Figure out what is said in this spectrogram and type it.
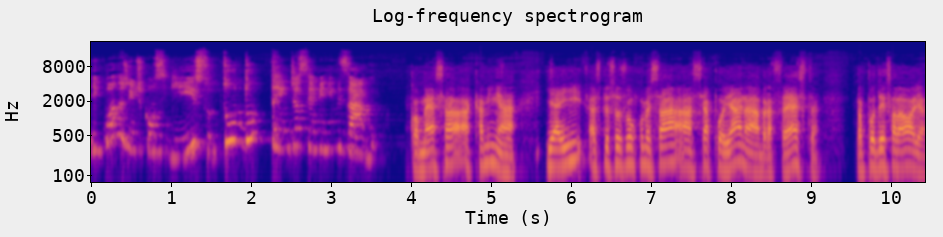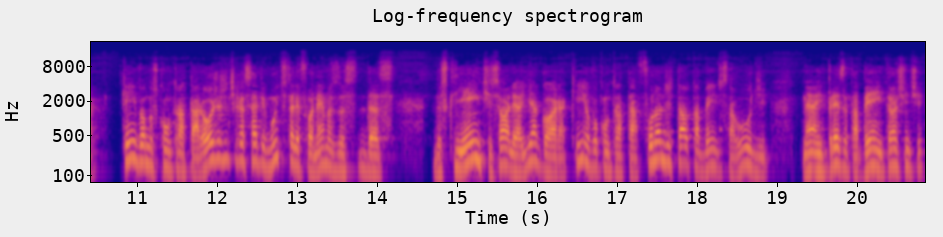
E quando a gente conseguir isso, tudo tende a ser minimizado. Começa a caminhar. E aí as pessoas vão começar a se apoiar na Abra Festa para poder falar, olha, quem vamos contratar? Hoje a gente recebe muitos telefonemas das, das, dos clientes. Olha, e agora? Quem eu vou contratar? Fulano de tal está bem de saúde? Né? A empresa está bem? Então a gente.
